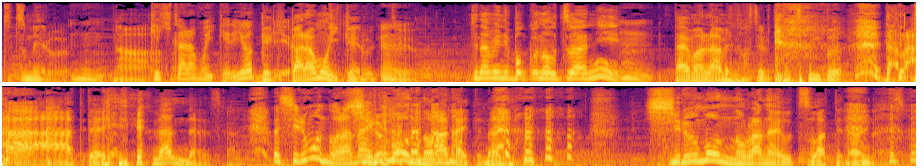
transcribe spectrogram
包める。んなあ激辛もいけるよっていう。激辛もいけるっていう。ちなみに僕の器に、うん。台湾ラーメン乗せると全部、ダラーって。いや、何なんですか？まあ汁も乗らない汁もん乗らないって何？汁もん乗らない器って何なんですか？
